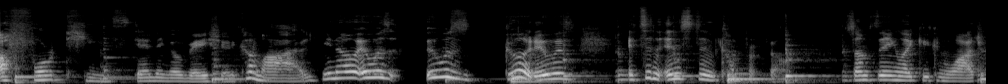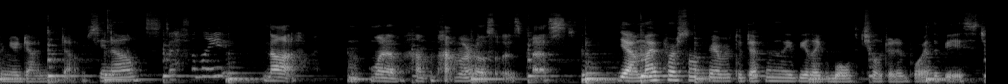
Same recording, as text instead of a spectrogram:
a 14 standing ovation. Come on, you know, it was it was good. It was it's an instant comfort film. Something like you can watch when you're down in the dumps. You know. It's definitely not one of Marosa's best. Yeah, my personal favorite would definitely be like Wolf Children and Boy and the Beast.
